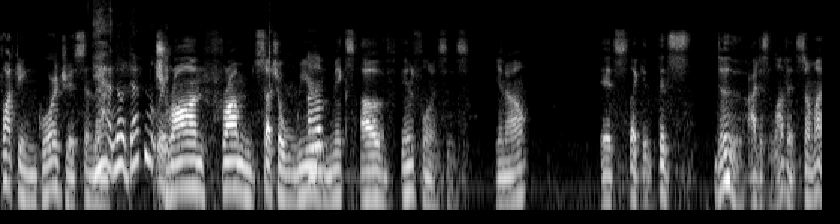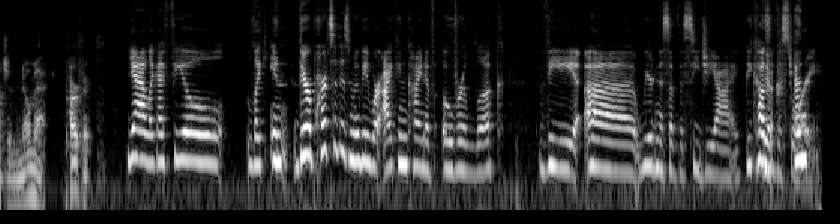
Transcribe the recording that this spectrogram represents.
fucking gorgeous and Yeah, no, definitely. drawn from such a weird Um, mix of influences. You know, it's like it, it's. Ugh, I just love it so much, and Nomak, perfect. Yeah, like I feel like in there are parts of this movie where I can kind of overlook the uh weirdness of the CGI because Yeah, of the and- story.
